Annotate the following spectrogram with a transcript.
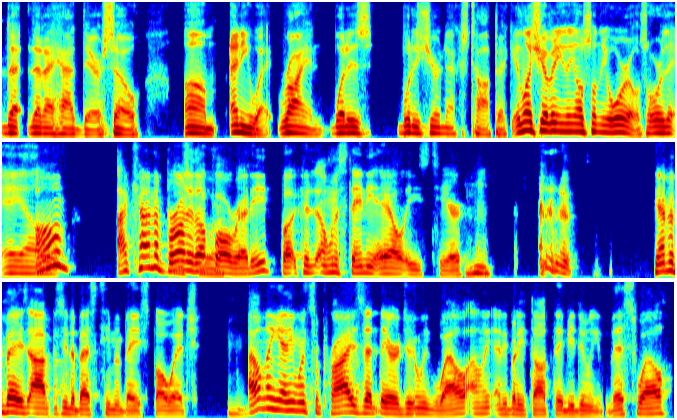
that that I had there. So um anyway, Ryan, what is what is your next topic? Unless you have anything else on the Orioles or the AL. Um, I kind of brought it up already, but because I want to stay in the AL East here. Mhm. Tampa Bay is obviously the best team in baseball, which Mhm. I don't think anyone's surprised that they are doing well. I don't think anybody thought they'd be doing this well.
